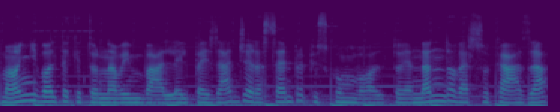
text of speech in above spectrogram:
ma ogni volta che tornavo in valle il paesaggio era sempre più sconvolto e andando verso casa,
